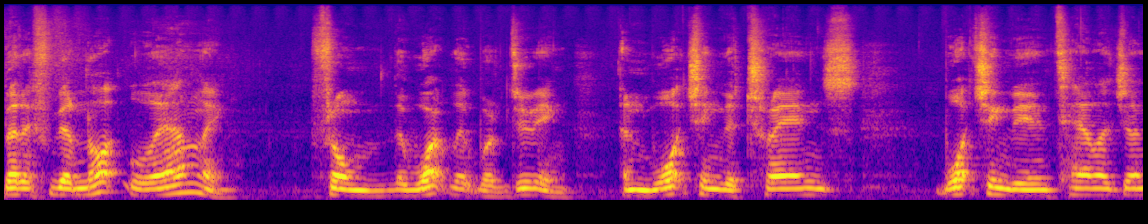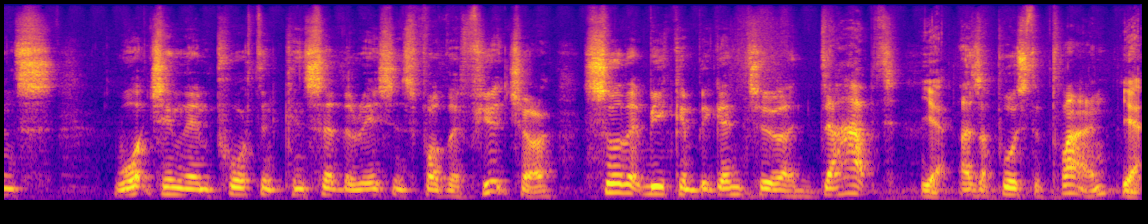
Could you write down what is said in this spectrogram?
But if we're not learning from the work that we're doing and watching the trends, watching the intelligence, watching the important considerations for the future so that we can begin to adapt Yeah. as opposed to plan, Yeah.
